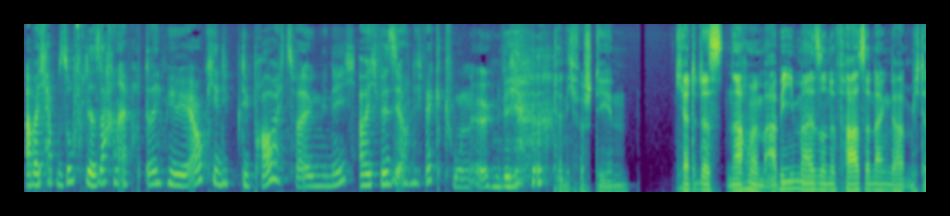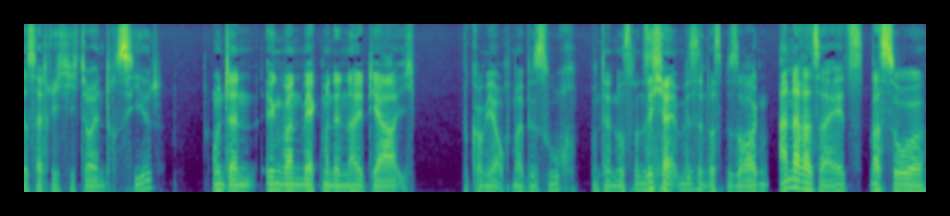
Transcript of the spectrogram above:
aber ich habe so viele Sachen einfach, da denke ich mir, ja, okay, die, die brauche ich zwar irgendwie nicht, aber ich will sie auch nicht wegtun irgendwie. Kann ich verstehen. Ich hatte das nach meinem Abi mal so eine Phase lang, da hat mich das halt richtig doll interessiert. Und dann irgendwann merkt man dann halt, ja, ich bekomme ja auch mal Besuch und dann muss man sich halt ein bisschen was besorgen. Andererseits, was so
